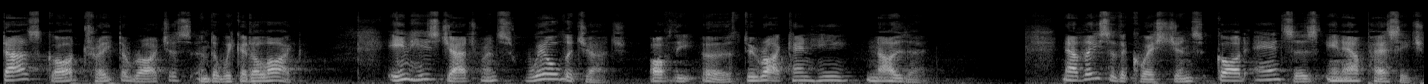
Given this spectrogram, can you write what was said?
Does God treat the righteous and the wicked alike? In his judgments, will the judge of the earth do right? Can he know that? Now, these are the questions God answers in our passage,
